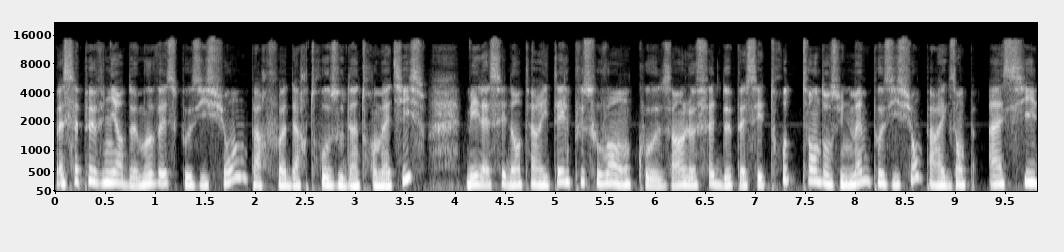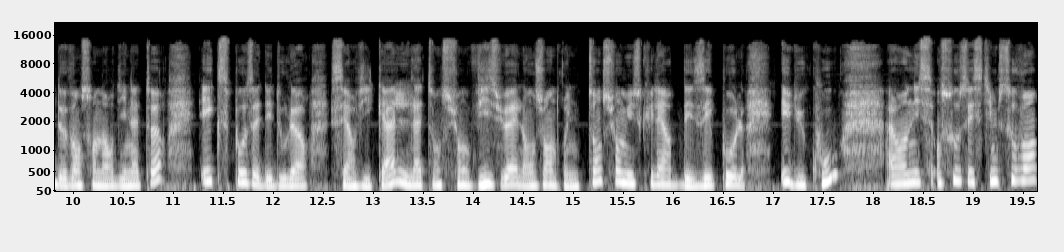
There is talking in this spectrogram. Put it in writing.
Bah, ça peut venir de mauvaises positions, parfois d'arthrose ou d'un traumatisme, mais la sédentarité est le plus souvent en cause. hein. Le fait de passer trop de temps dans une même position, par exemple assis devant son ordinateur, expose à des douleurs cervicales. La tension visuelle engendre une tension musculaire des épaules et du cou. Alors on, sous-estime souvent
